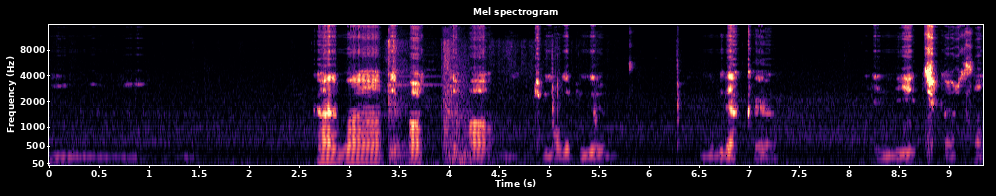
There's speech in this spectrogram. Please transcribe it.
Hmm. Galiba bir part daha kim olabilirim? Ama bir dakika ya. 50'ye çıkarsam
